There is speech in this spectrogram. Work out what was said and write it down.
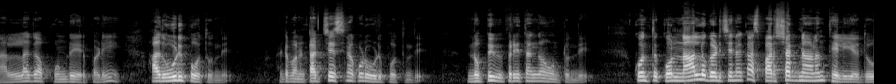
నల్లగా పుండు ఏర్పడి అది ఊడిపోతుంది. అంటే మనం టచ్ చేసినా కూడా ఊడిపోతుంది. నొప్పి విపరీతంగా ఉంటుంది. కొంత కొన్నాళ్ళు గడిచినాక స్పర్శ జ్ఞానం తెలియదు.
